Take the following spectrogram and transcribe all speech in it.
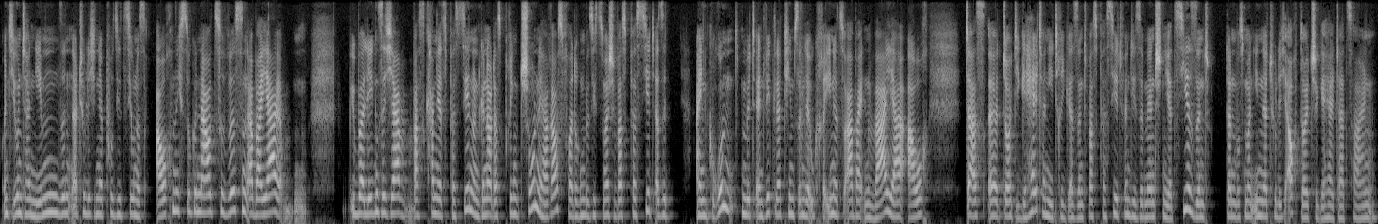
Und die Unternehmen sind natürlich in der Position, es auch nicht so genau zu wissen. Aber ja, überlegen sich ja, was kann jetzt passieren? Und genau das bringt schon eine Herausforderung mit sich. Zum Beispiel, was passiert? Also ein Grund, mit Entwicklerteams in der Ukraine zu arbeiten, war ja auch, dass äh, dort die Gehälter niedriger sind. Was passiert, wenn diese Menschen jetzt hier sind? Dann muss man ihnen natürlich auch deutsche Gehälter zahlen.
